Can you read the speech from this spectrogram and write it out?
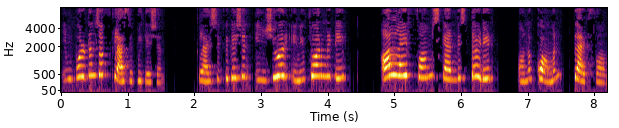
importance of classification classification ensure uniformity all life forms can be studied on a common platform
